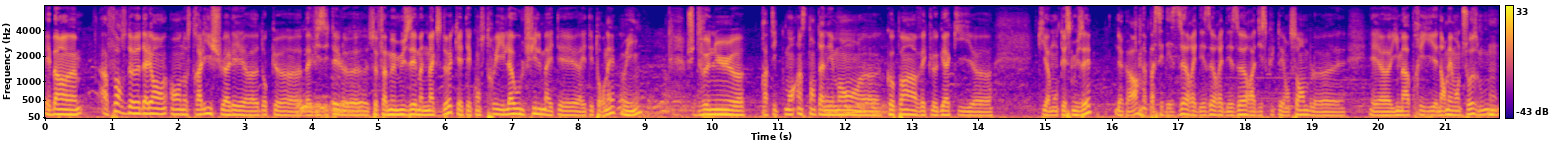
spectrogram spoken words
Et ben, euh, à force d'aller en, en Australie, je suis allé euh, donc euh, bah, visiter le, ce fameux musée Mad Max 2 qui a été construit là où le film a été, a été tourné. Oui. Je suis devenu euh, pratiquement instantanément copain avec le gars qui, qui a monté ce musée. D'accord. On a passé des heures et des heures et des heures à discuter ensemble et il m'a appris énormément de choses. M-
